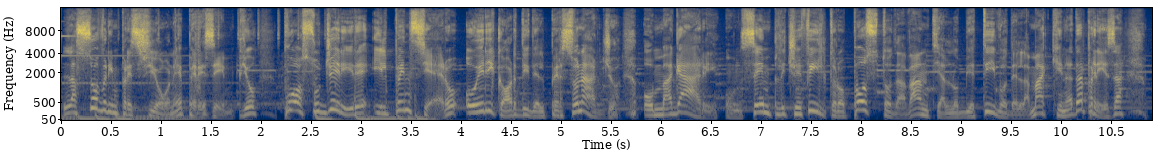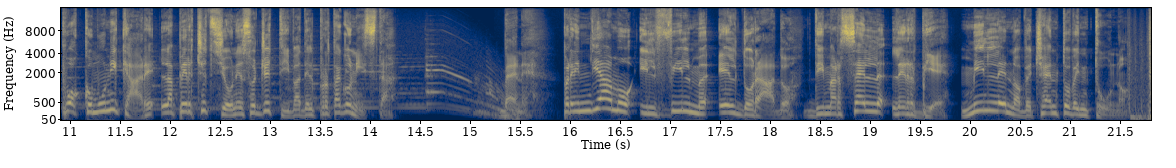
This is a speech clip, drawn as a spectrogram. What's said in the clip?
La sovrimpressione, per esempio, può suggerire il pensiero o i ricordi del personaggio, o magari un semplice filtro posto davanti all'obiettivo della macchina da presa può comunicare la percezione soggettiva del protagonista. Bene, Prendiamo il film Eldorado di Marcel L'Herbier, 1921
